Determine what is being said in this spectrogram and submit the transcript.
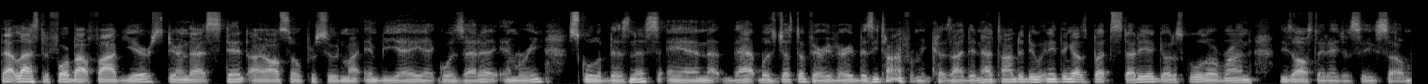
that lasted for about five years. During that stint, I also pursued my MBA at Goizueta Emory School of Business. And that was just a very, very busy time for me because I didn't didn't have time to do anything else but study it, go to school, or run these Allstate agencies. So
